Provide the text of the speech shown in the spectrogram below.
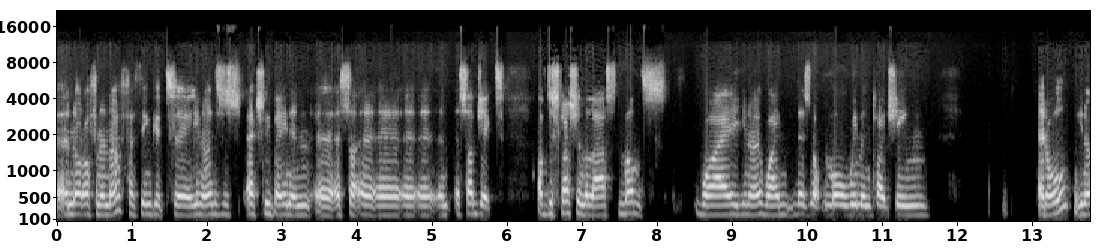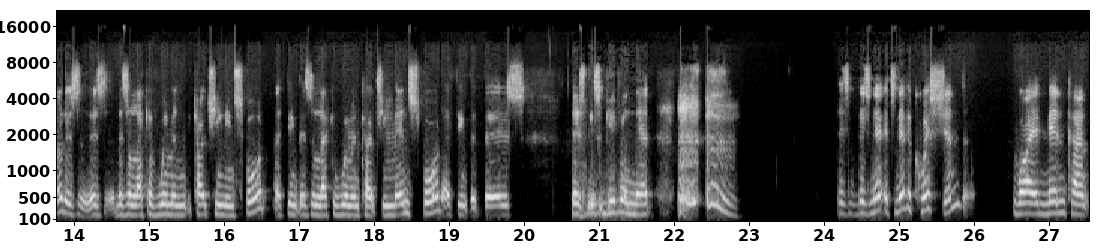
uh, not often enough. I think it's, uh, you know, this has actually been uh, a, a, a, a, subject of discussion the last months why you know why there's not more women coaching at all. You know, there's there's there's a lack of women coaching in sport. I think there's a lack of women coaching men's sport. I think that there's there's this given that there's there's ne- it's never questioned why men can't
